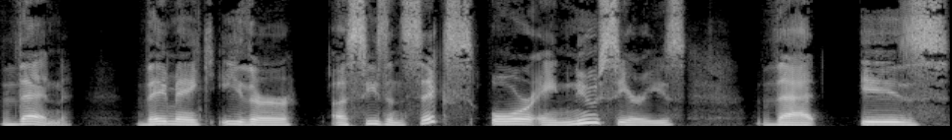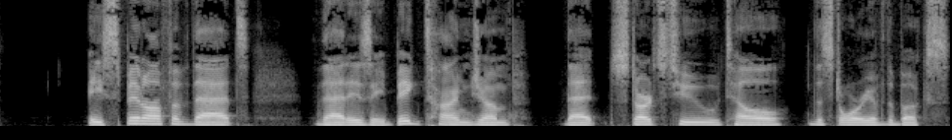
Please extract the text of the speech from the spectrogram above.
Then they make either a season six or a new series that is a spin-off of that that is a big time jump that starts to tell the story of the books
